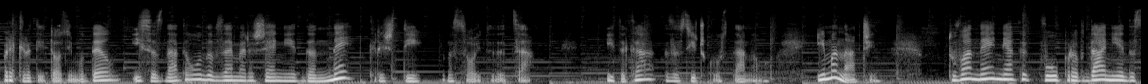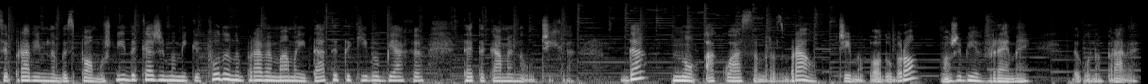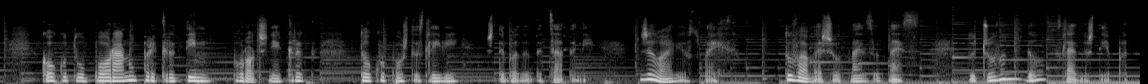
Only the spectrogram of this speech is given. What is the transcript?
прекрати този модел и съзнателно да вземе решение да не крещи на своите деца. И така за всичко останало. Има начин. Това не е някакво оправдание да се правим на безпомощни и да кажем, ами какво да направя, мама и тате такива бяха, те така ме научиха. Да, но ако аз съм разбрал, че има по-добро, може би е време да го направя. Колкото по-рано прекратим порочния кръг, толкова по-щастливи ще бъдат децата ни. Желая ви успех! Това беше от мен за днес. Дочуван до следващия път.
